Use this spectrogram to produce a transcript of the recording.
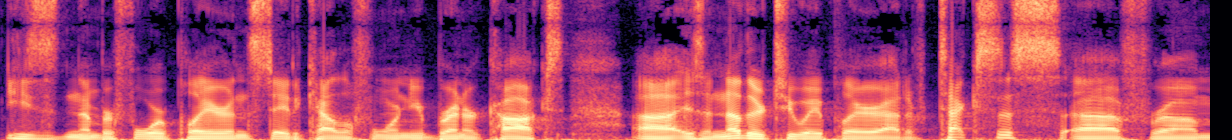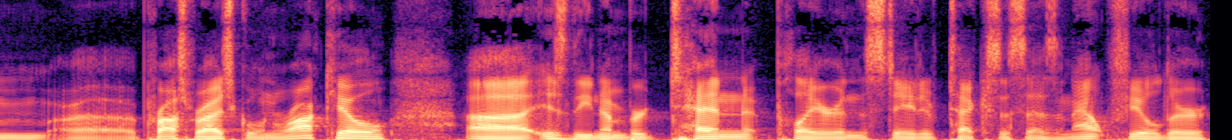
he's number four player in the state of California. Brenner Cox uh, is another two way player out of Texas uh, from uh, Prosper High School in Rock Hill. Uh, is the number 10 player in the state of Texas as an outfielder.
